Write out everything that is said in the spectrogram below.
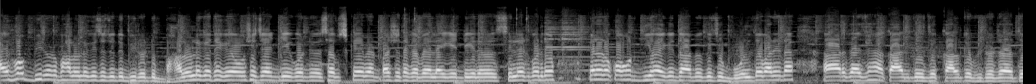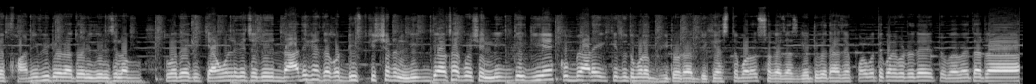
আই হোপ ভিডিওটা ভালো লেগেছে। যদি ভিডিওটি ভালো লেগে থাকে অবশ্যই চ্যানেলটি সাবস্ক্রাইব অ্যান্ড পাশে থাকা বেল আইকনটিকে সিলেক্ট করে দাও কেননা কখন কী হয় কিন্তু আমি কিছু বলতে পারি না। আর গাছ হ্যাঁ কাজকে যে কালকে ভিডিওটা, যে ফানি ভিডিওটা তৈরি করেছিলাম, তোমাদেরকে কেমন লেগেছে যদি না দেখে থাকো ডিসক্রিপশনে লিঙ্ক দেওয়া থাকবে। সেই লিঙ্কে গিয়ে খুব আরে কিন্তু তোমরা ভিডিওটা দেখে আসতে পারো। সকাল আজকে এটুকু দেখা যায় পরবর্তী কোনো ভিডিওতে। তো বাই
